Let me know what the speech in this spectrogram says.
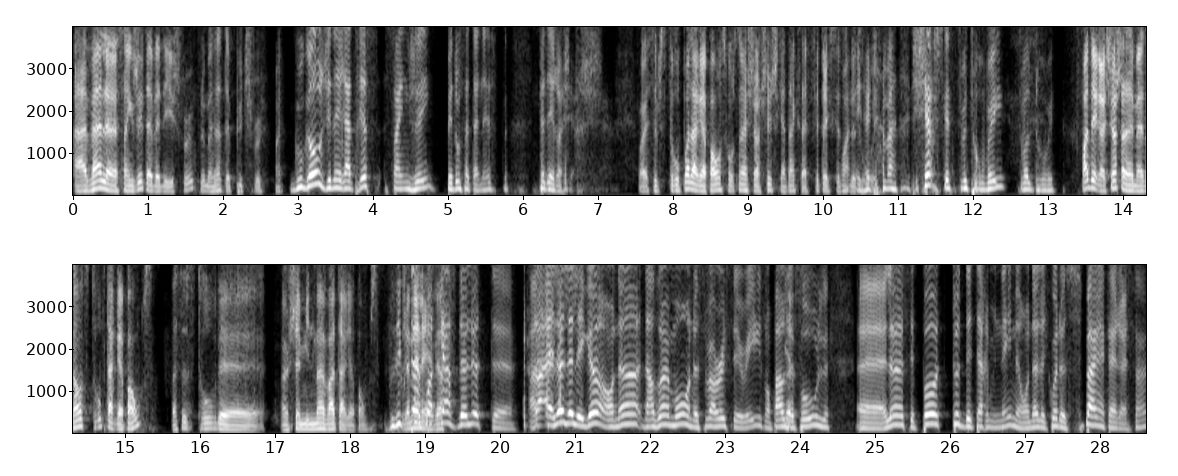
avant, le 5G, tu avais des cheveux, puis là, maintenant, tu plus de cheveux. Ouais. Google, génératrice 5G, pédosataniste, fait des recherches. Ouais, c'est- si tu trouves pas la réponse, continue à chercher jusqu'à temps que ça fit avec ce que Ouais, tu veux trouver. exactement. Cherche ce que tu veux trouver, tu vas le trouver. Faut faire des recherches à la maison, tu trouves ta réponse, parce que tu trouves de- un cheminement vers ta réponse. Vous écoutez Jamais un podcast de lutte. euh. Alors là, là, les gars, on a dans un mois, on a Survivor Series, on parle Yes. de pool. Euh, là, c'est pas tout déterminé, mais on a de quoi de super intéressant.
